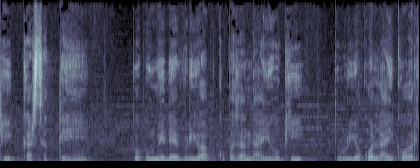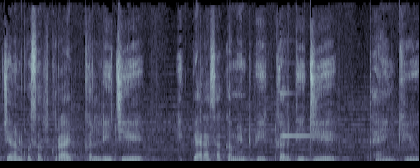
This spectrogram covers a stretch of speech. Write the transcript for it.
ठीक कर सकते हैं। तो उम्मीद है वीडियो आपको पसंद आई होगी। तो वीडियो को लाइक और चैनल को सब्सक्राइब कर लीजिए। एक प्यारा सा कमेंट भी कर दीजिए। थैंक यू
